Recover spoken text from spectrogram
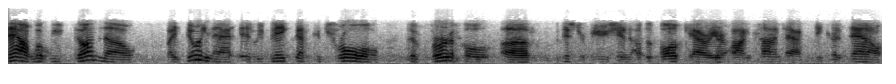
Now, what we've done though by doing that is we make them control the vertical um, distribution of the ball carrier on contact because now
